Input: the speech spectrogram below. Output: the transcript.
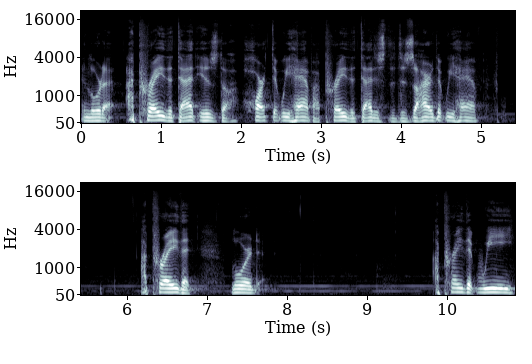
And Lord, I, I, pray that that is the heart that we have. I pray that that is the desire that we have. I pray that, Lord, I pray that we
